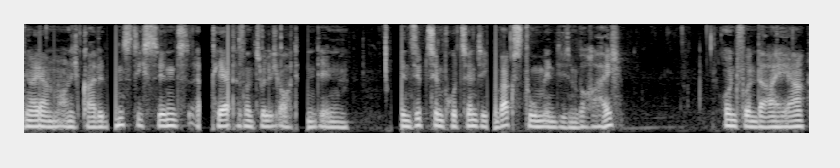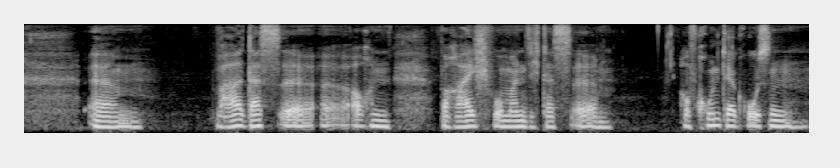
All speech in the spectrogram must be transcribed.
Dinger ja noch nicht gerade günstig sind, erklärt das natürlich auch den, den, den 17-prozentigen Wachstum in diesem Bereich. Und von daher ähm, war das äh, äh, auch ein Bereich, wo man sich das äh, aufgrund der großen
